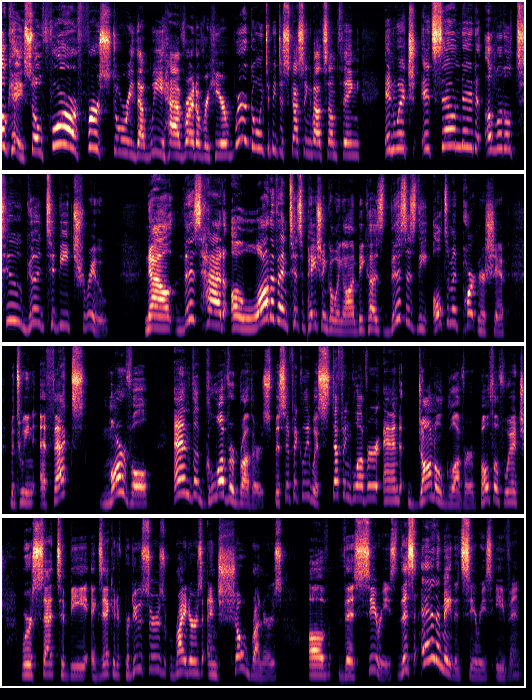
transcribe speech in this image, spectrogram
Okay, so for our first story that we have right over here, we're going to be discussing about something in which it sounded a little too good to be true. Now, this had a lot of anticipation going on because this is the ultimate partnership between FX, Marvel, and the Glover brothers, specifically with Stephen Glover and Donald Glover, both of which were set to be executive producers, writers, and showrunners of this series, this animated series, even.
